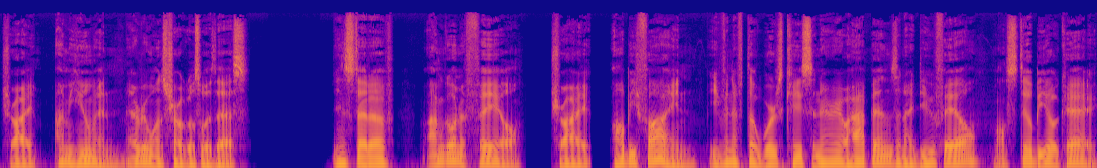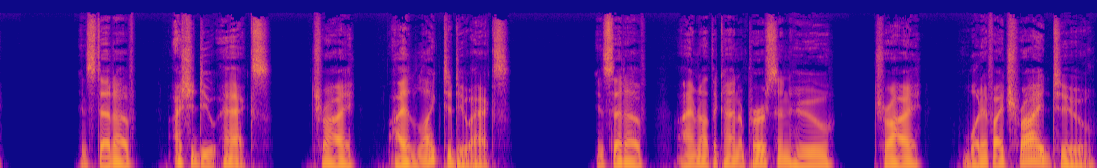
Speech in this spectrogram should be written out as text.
try, I'm human. Everyone struggles with this. Instead of, I'm going to fail, try, I'll be fine. Even if the worst case scenario happens and I do fail, I'll still be okay. Instead of, I should do X, try, I'd like to do X. Instead of, I'm not the kind of person who, try, what if I tried to?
